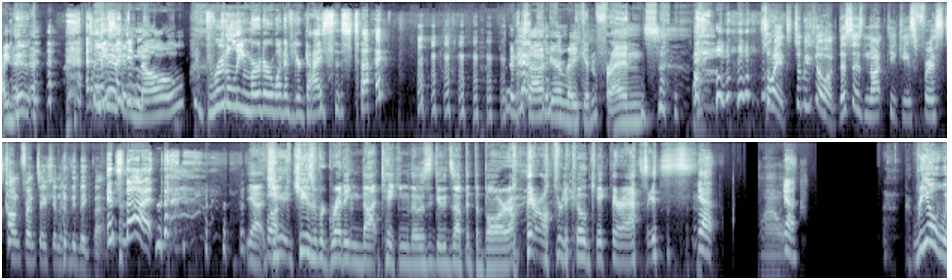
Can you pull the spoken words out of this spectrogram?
i did At least I didn't know brutally murder one of your guys this time. they're just out here making friends so wait, to be clear, this is not Kiki's first confrontation with the big bad. It's not. Yeah, she, she's regretting not taking those dudes up at the bar on their offer to go kick their asses. Yeah. Wow. Yeah. Rio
